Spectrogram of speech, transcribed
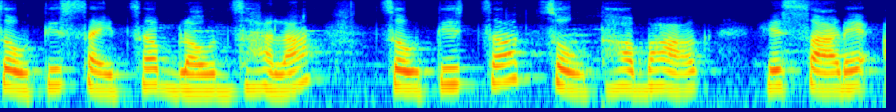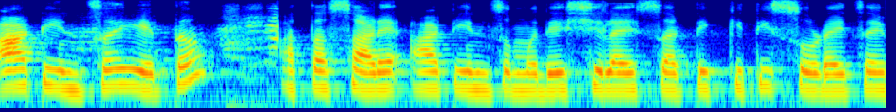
चौतीस साईजचा ब्लाऊज झाला. चौतीसचा चौथा भाग हे साडेआठ इंच येतं. आता साडेआठ इंचमध्ये शिलाईसाठी किती सोडायचं आहे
